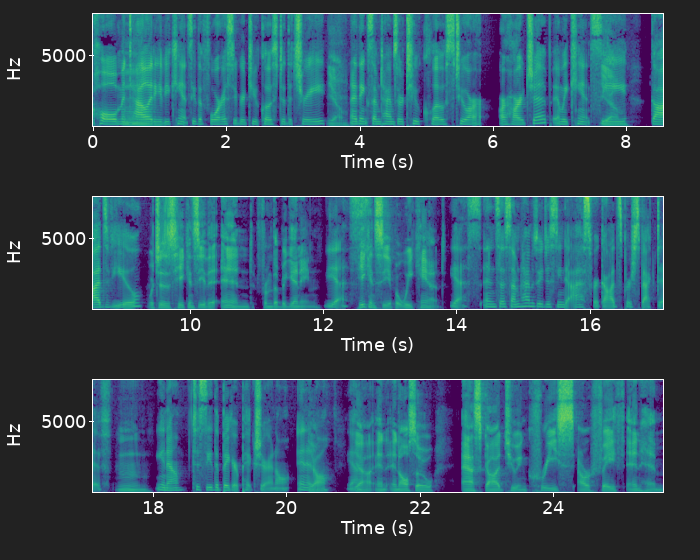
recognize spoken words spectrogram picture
whole mentality of you can't see the forest if you're too close to the tree. Yeah. And I think sometimes we're too close to our, our hardship and we can't see Yeah. God's view. Which is he can see the end from the beginning. Yes. He can see it, but we can't. Yes. And so sometimes we just need to ask for God's perspective, Mm. you know, to see the bigger picture and all in it all. Yeah. Yeah. And and also ask God to increase our faith in him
